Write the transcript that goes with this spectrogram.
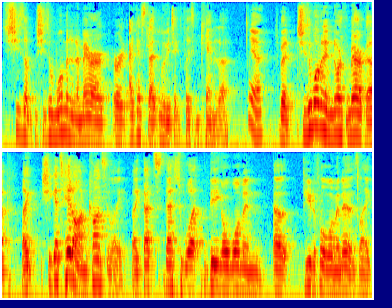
she's a she's a woman in America, or I guess that movie takes place in Canada. Yeah, But she's a woman in North America. Like she gets hit on constantly. Like that's that's what being a woman, a beautiful woman, is. Like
